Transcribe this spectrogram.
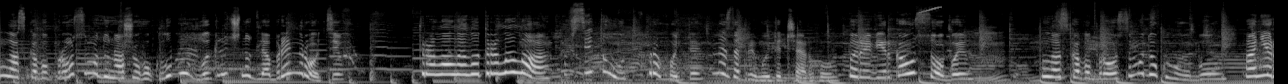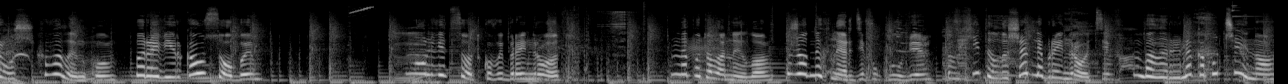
Ласкаво просимо до нашого клубу виключно для брейнротів. Тралалело тралала. Всі тут. Проходьте, не затримуйте чергу. Перевірка особи. Ласкаво просимо до клубу. Ані руш, хвилинку. Перевірка особи. Нульвідсотковий брейнрот. Не поталанило. Жодних нердів у клубі. Вхід лише для брейнротів. Балерина капучино.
